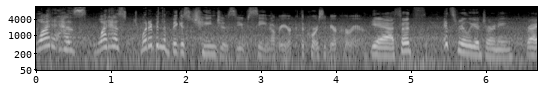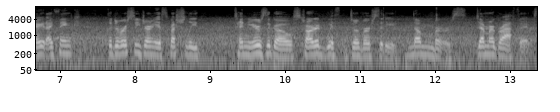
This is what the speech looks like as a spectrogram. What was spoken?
What has what has what have been the biggest changes you've seen over your, the course of your career? Yeah, so it's it's really a journey, right? I think the diversity journey, especially 10 years ago, started with diversity, numbers, demographics,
